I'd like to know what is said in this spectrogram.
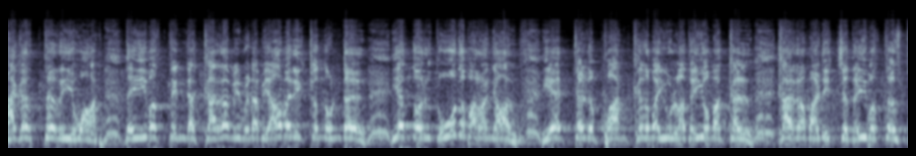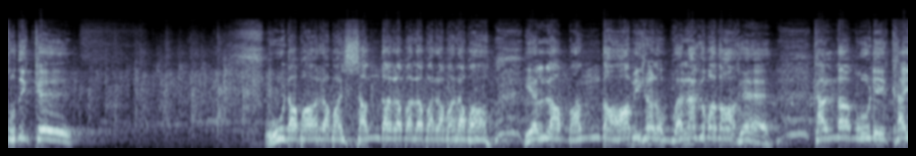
തകർത്തെറിയുവാൻ ദൈവത്തിന്റെ കരം ഇവിടെ വ്യാപരിക്കുന്നുണ്ട് എന്നൊരു ദൂത് പറഞ്ഞാൽ ഏറ്റെടുപ്പാൻ കൃപയുള്ള ദൈവമക്കൾ കരമടിച്ച് ദൈവത്തെ സ്തുതിക്ക് എല്ലാ മന്ദ ആവികളും വിലകുമതാക കണ്ണ മൂടി കൈ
